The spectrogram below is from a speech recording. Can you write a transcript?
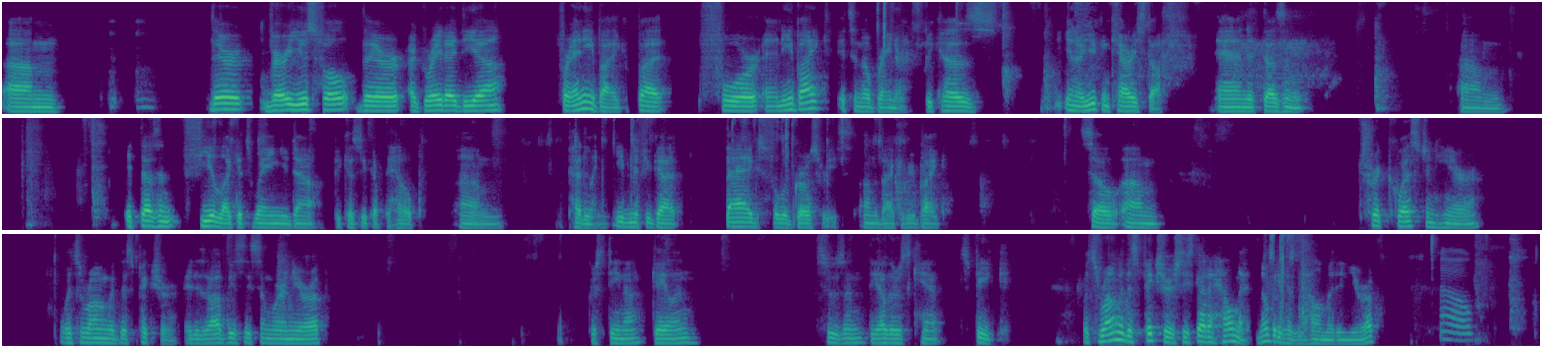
Um, they're very useful. They're a great idea for any bike, but for an e-bike, it's a no-brainer because you know you can carry stuff and it doesn't um, it doesn't feel like it's weighing you down because you got the help um, pedaling, even if you got bags full of groceries on the back of your bike. So, um, trick question here. What's wrong with this picture? It is obviously somewhere in Europe. Christina, Galen, Susan, the others can't speak. What's wrong with this picture? She's got a helmet. Nobody has a helmet in Europe. Oh,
